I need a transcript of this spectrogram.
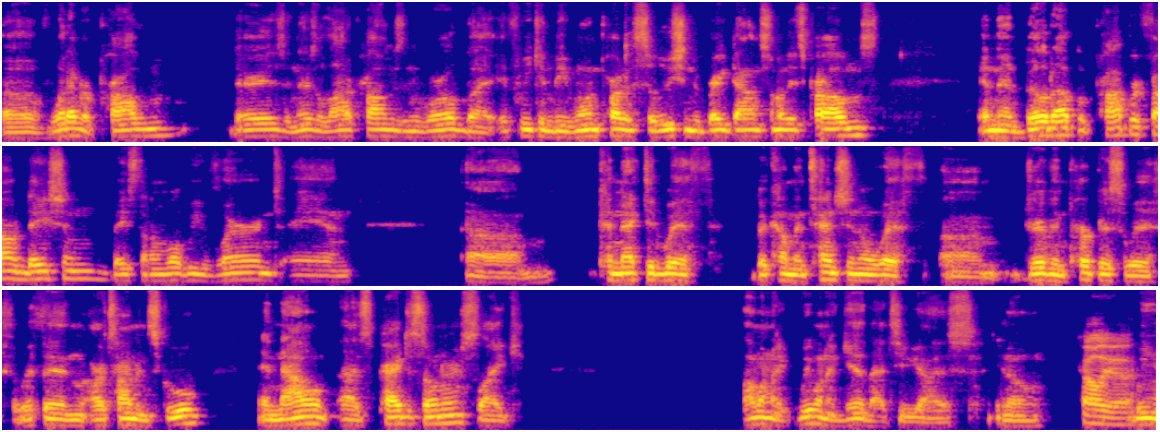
of whatever problem there is, and there's a lot of problems in the world, but if we can be one part of the solution to break down some of these problems, and then build up a proper foundation based on what we've learned and um, connected with, become intentional with, um, driven purpose with within our time in school. And now as practice owners, like I want to, we want to give that to you guys, you know, Hell yeah. We,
